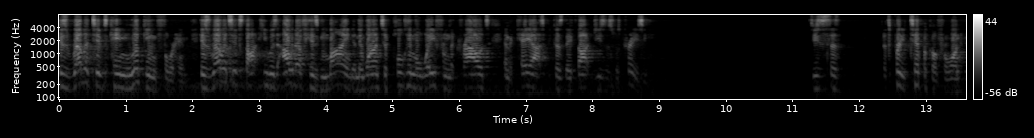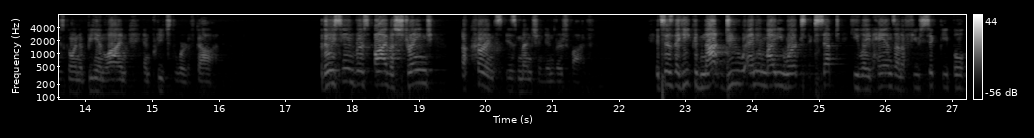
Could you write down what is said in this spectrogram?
his relatives came looking for him. His relatives thought he was out of his mind and they wanted to pull him away from the crowds and the chaos because they thought Jesus was crazy. Jesus says, that's pretty typical for one who's going to be in line and preach the word of God. But then we see in verse 5 a strange occurrence is mentioned in verse 5. It says that he could not do any mighty works except he laid hands on a few sick people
